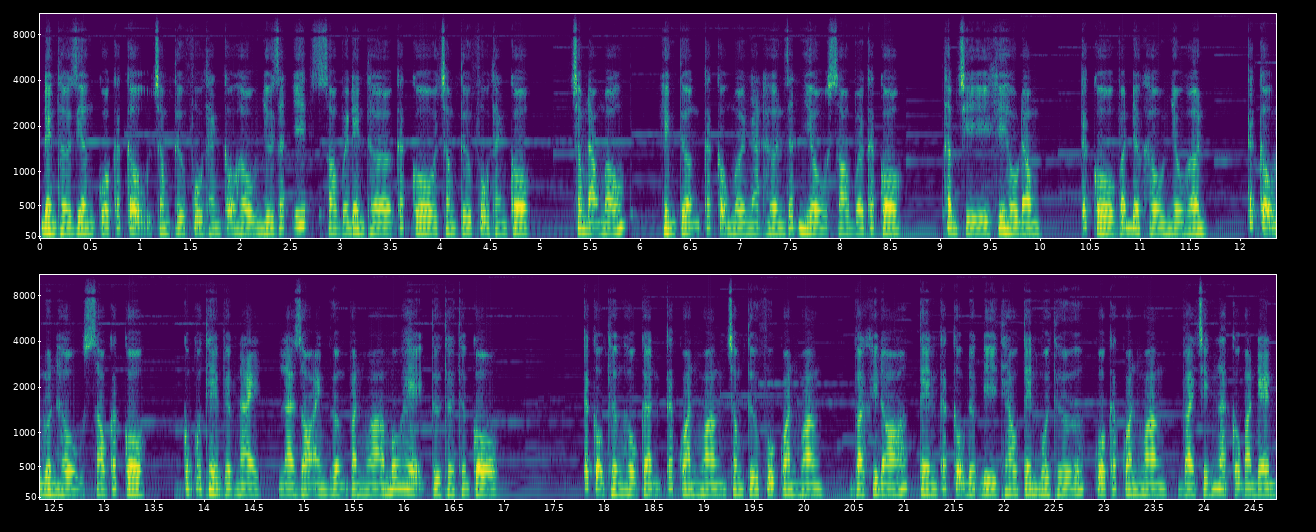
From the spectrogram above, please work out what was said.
Đền thờ riêng của các cậu trong tứ phủ thánh cậu hầu như rất ít so với đền thờ các cô trong tứ phủ thánh cô. Trong đạo mẫu, hình tượng các cậu mờ nhạt hơn rất nhiều so với các cô. Thậm chí khi hầu đồng, các cô vẫn được hầu nhiều hơn. Các cậu luôn hầu sau các cô. Cũng có thể việc này là do ảnh hưởng văn hóa mẫu hệ từ thời thượng cổ. Các cậu thường hầu cận các quan hoàng trong tứ phủ quan hoàng và khi đó tên các cậu được đi theo tên ngôi thứ của các quan hoàng và chính là cậu bản đền.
